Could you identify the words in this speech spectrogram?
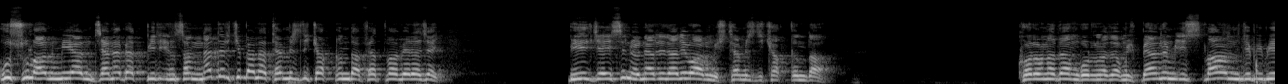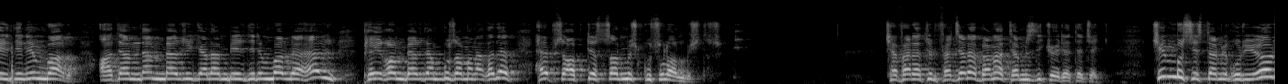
Gusul almayan cenebet bir insan nedir ki bana temizlik hakkında fetva verecek? Bill önerileri varmış temizlik hakkında. Koronadan korunacakmış. Benim İslam gibi bir dinim var. Adem'den beri gelen bir dinim var ve her peygamberden bu zamana kadar hepsi abdest almış, gusul almıştır. Keferetül fecere bana temizlik öğretecek. Kim bu sistemi kuruyor?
